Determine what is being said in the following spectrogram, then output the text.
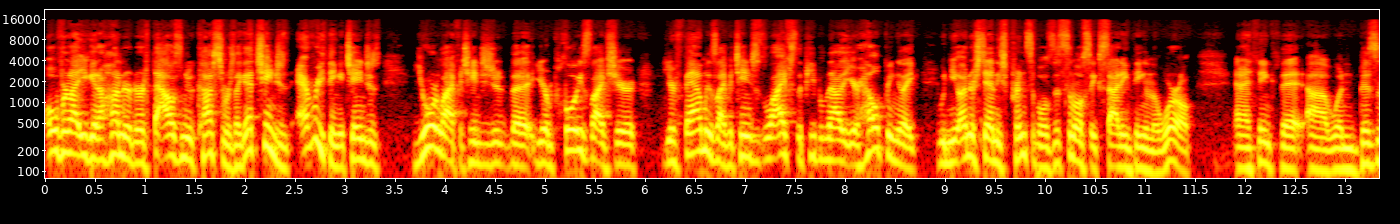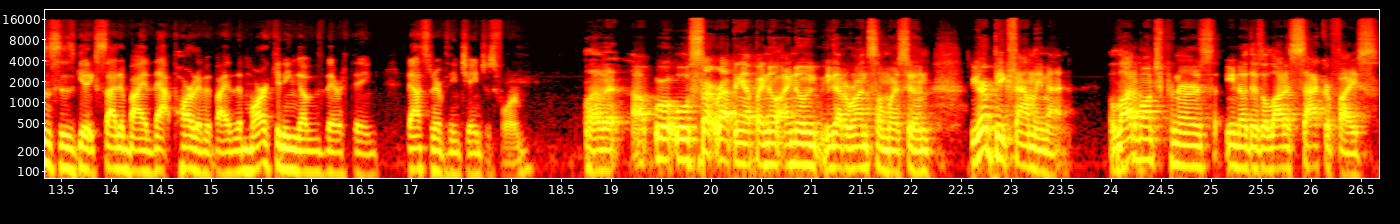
overnight you get a hundred or a thousand new customers. Like that changes everything. It changes your life. It changes your the your employees' lives, your your family's life. It changes the lives of the people now that you're helping. Like when you understand these principles, it's the most exciting thing in the world. And I think that uh, when businesses get excited by that part of it, by the marketing of their thing, that's when everything changes for them. Love it. Uh, we'll start wrapping up. I know. I know you got to run somewhere soon. You're a big family man. A lot of entrepreneurs, you know, there's a lot of sacrifice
